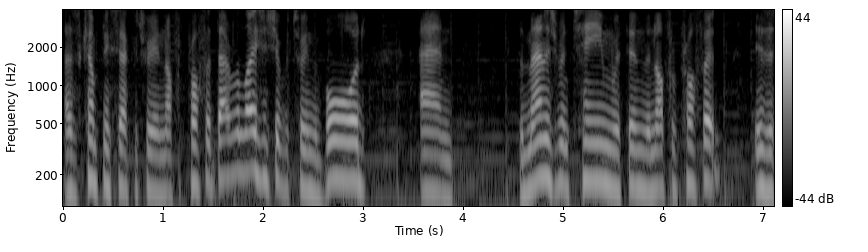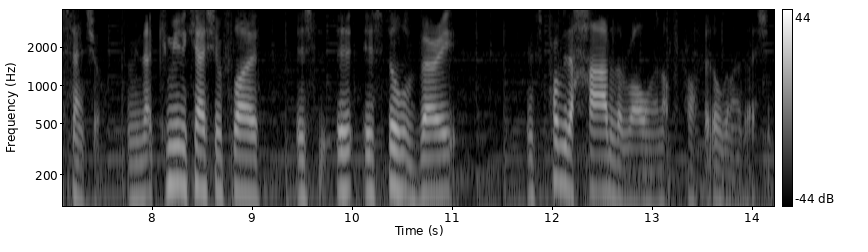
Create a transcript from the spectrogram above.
as a company secretary and not for profit, that relationship between the board and the management team within the not for profit is essential. I mean, that communication flow is, is still very, it's probably the heart of the role in a not for profit organisation.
